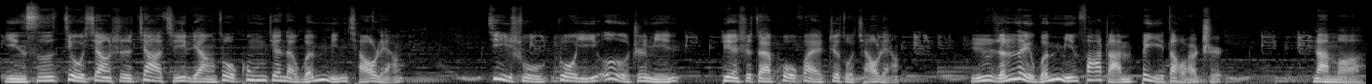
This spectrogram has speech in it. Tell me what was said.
隐私就像是架起两座空间的文明桥梁，技术若以恶之名。便是在破坏这座桥梁，与人类文明发展背道而驰。那么，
